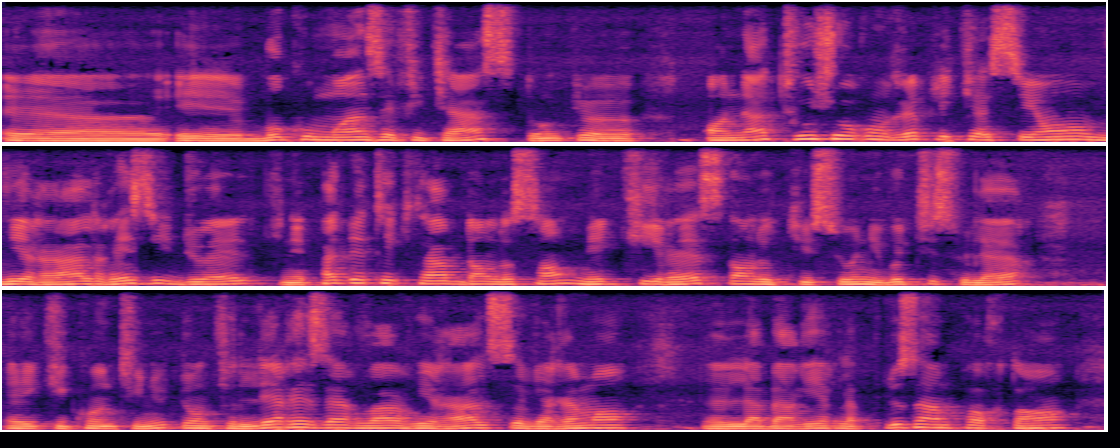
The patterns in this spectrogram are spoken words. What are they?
est beaucoup moins efficace. Donc, euh, on a toujours une réplication virale résiduelle qui n'est pas détectable dans le sang, mais qui reste dans le tissu au niveau tissulaire et qui continue. Donc, les réservoirs virales, c'est vraiment euh, la barrière la plus importante euh,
